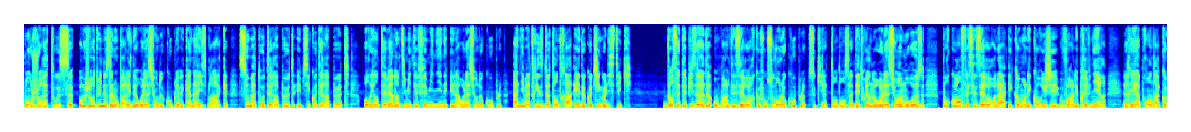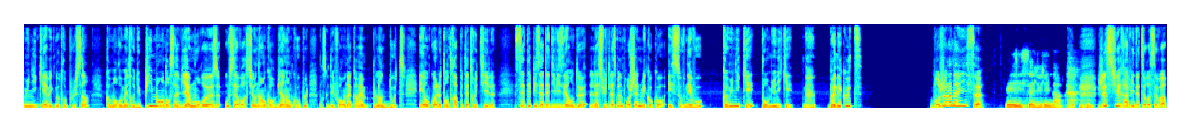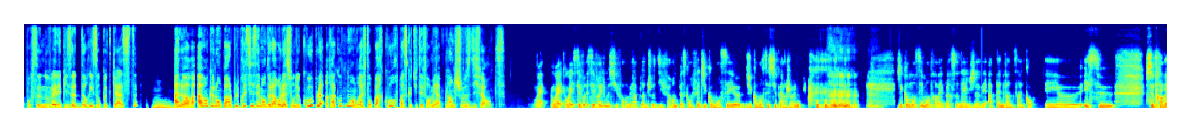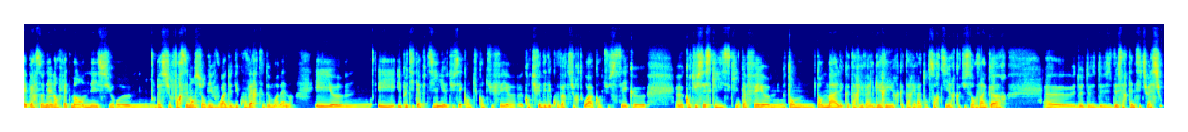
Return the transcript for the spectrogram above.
Bonjour à tous, aujourd'hui nous allons parler des relations de couple avec Anaïs Braque, somatothérapeute et psychothérapeute, orientée vers l'intimité féminine et la relation de couple, animatrice de tantra et de coaching holistique. Dans cet épisode, on parle des erreurs que font souvent le couple, ce qui a tendance à détruire nos relations amoureuses, pourquoi on fait ces erreurs-là et comment les corriger, voire les prévenir, réapprendre à communiquer avec notre plus sain, comment remettre du piment dans sa vie amoureuse ou savoir si on est encore bien en couple, parce que des fois on a quand même plein de doutes, et en quoi le tantra peut être utile. Cet épisode est divisé en deux, la suite la semaine prochaine mes cocos, et souvenez-vous, communiquer pour mieux niquer. Bonne écoute Bonjour Anaïs Hey, salut Léna. Je suis ravie de te recevoir pour ce nouvel épisode d'Horizon Podcast. Hmm. Alors, avant que l'on parle plus précisément de la relation de couple, raconte-nous en bref ton parcours parce que tu t'es formée à plein de choses différentes. Ouais, ouais, ouais. C'est vrai, c'est vrai que je me suis formée à plein de choses différentes parce qu'en fait, j'ai commencé, euh, j'ai commencé super jeune. J'ai commencé mon travail personnel, j'avais à peine 25 ans. Et, euh, et ce, ce travail personnel, en fait, m'a emmené sur, euh, bah, sur, forcément sur des voies de découverte de moi-même. Et, euh, et, et petit à petit, tu sais, quand tu, quand tu, fais, euh, quand tu fais des découvertes sur toi, quand tu sais que euh, quand tu sais ce qui, ce qui t'a fait euh, tant, tant de mal et que tu arrives à le guérir, que tu arrives à t'en sortir, que tu sors vainqueur de, de, de, de certaines situations,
